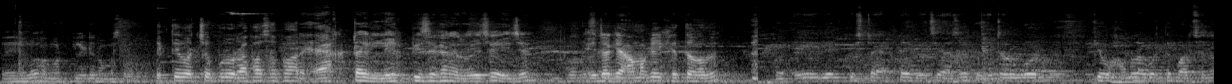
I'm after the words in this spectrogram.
তো এই হলো আমার প্লেটের অবস্থা। দেখতে পাচ্ছ পুরো রাফা সাফা আর একটাই লেগ পিস এখানে রয়েছে এই যে। এটাকে আমাকেই খেতে হবে। তো এই লেগ পিসটা একটাই বেঁচে আছে। তো এটার উপর কেউ হামলা করতে পারছে না।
